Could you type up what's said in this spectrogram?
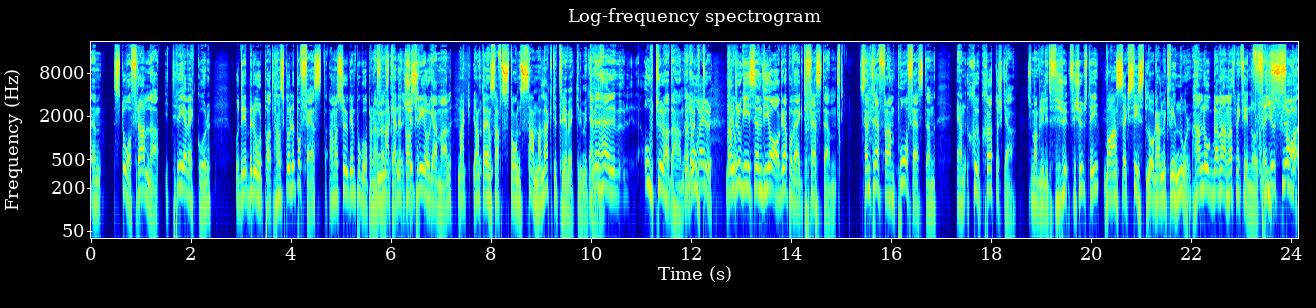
en ståfralla i tre veckor. Och Det beror på att han skulle på fest, han var sugen på att gå på den här Men festen. kan inte ha- 23 år gammal. Man, jag har inte ens haft stånd sammanlagt i tre veckor i mitt Ja, liv. men här, otur hade han. Men eller vad- otur. vad- Han drog i sig en Viagra på väg till festen. Sen träffar han på festen en sjuksköterska som han blir lite förtjust i. Var han sexist? Låg han med kvinnor? Han låg bland annat med kvinnor. Men just nu var,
